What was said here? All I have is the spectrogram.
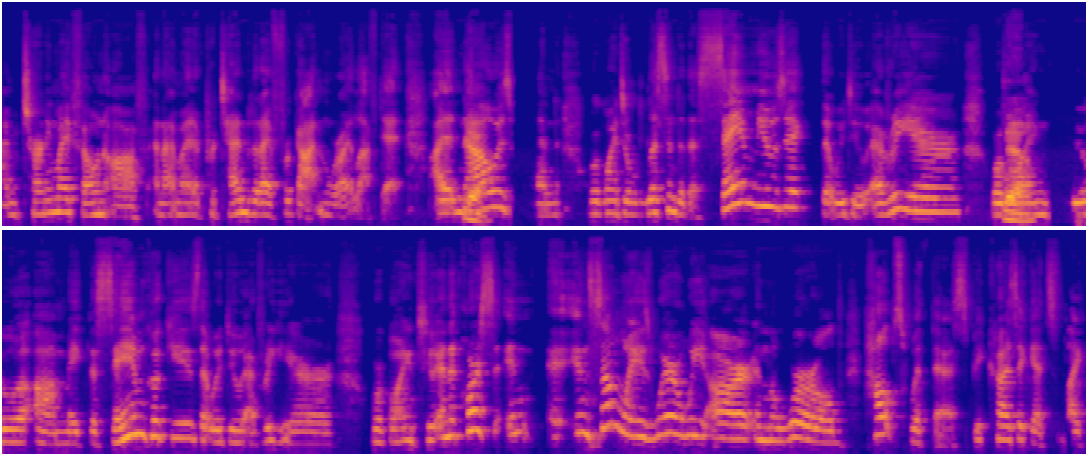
I'm turning my phone off and I'm going to pretend that I've forgotten where I left it. I, now yeah. is when we're going to listen to the same music that we do every year. We're going to um, make the same cookies that we do every year. We're going to, and of course, in in some ways, where we are in the world helps with this because it gets like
